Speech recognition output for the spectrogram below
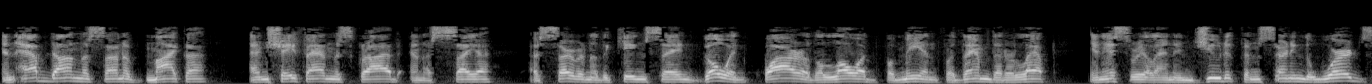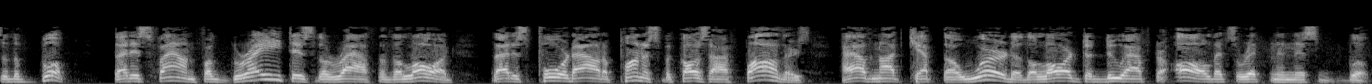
and Abdon the son of Micah and Shaphan the scribe and Asaiah a servant of the king, saying, Go inquire of the Lord for me and for them that are left in Israel and in Judah concerning the words of the book that is found. For great is the wrath of the Lord that is poured out upon us because our fathers have not kept the word of the Lord to do after all that's written in this book.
